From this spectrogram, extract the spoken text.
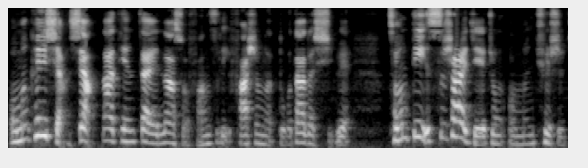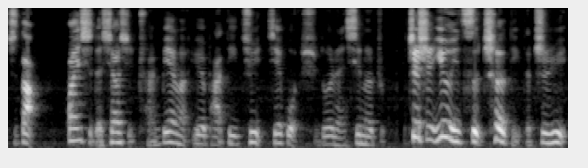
我们可以想象那天在那所房子里发生了多大的喜悦。从第四十二节中，我们确实知道欢喜的消息传遍了约帕地区，结果许多人信了主。这是又一次彻底的治愈，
